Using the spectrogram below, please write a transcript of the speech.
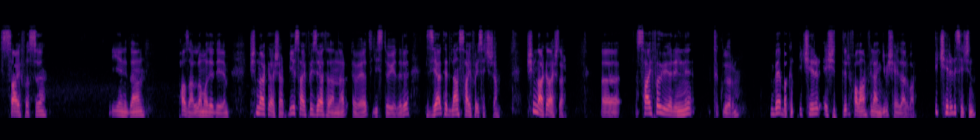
sayfası yeniden pazarlama dediğim. Şimdi arkadaşlar bir sayfayı ziyaret edenler, evet liste üyeleri, ziyaret edilen sayfayı seçeceğim. Şimdi arkadaşlar e, sayfa URL'ini tıklıyorum. Ve bakın içerir eşittir falan filan gibi şeyler var. İçeriri seçin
